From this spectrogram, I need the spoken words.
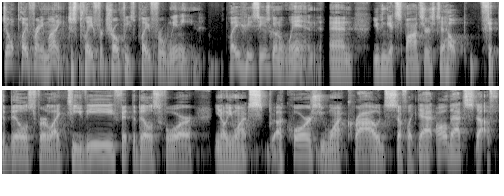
Don't play for any money. Just play for trophies. Play for winning. Play who see who's going to win, and you can get sponsors to help fit the bills for like TV, fit the bills for you know you want a course, you want crowds, stuff like that, all that stuff.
